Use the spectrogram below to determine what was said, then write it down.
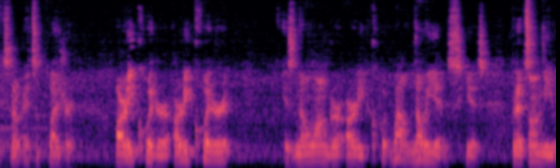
It's no, it's a pleasure. Artie Quitter. Artie Quitter is no longer Artie Quit. Well, no, he is. He is. But it's on the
